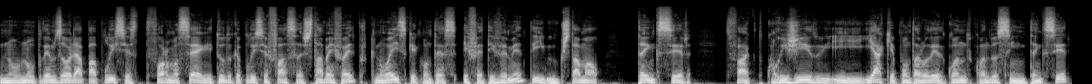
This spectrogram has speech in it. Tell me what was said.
não, não, podemos olhar para a polícia de forma cega e tudo o que a polícia faça está bem feito, porque não é isso que acontece efetivamente e o que está mal tem que ser de facto corrigido e, e há que apontar o dedo quando, quando assim tem que ser.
